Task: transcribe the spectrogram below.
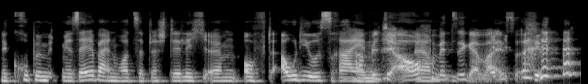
eine Gruppe mit mir selber in WhatsApp, da stelle ich ähm, oft Audios rein. Habe ich ja auch, ähm, witzigerweise.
